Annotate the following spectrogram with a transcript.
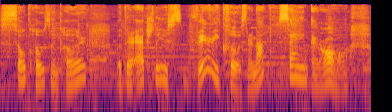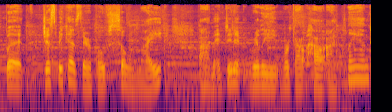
so close in color, but they're actually very close. They're not the same at all, but just because they're both so light, um, it didn't really work out how I planned.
